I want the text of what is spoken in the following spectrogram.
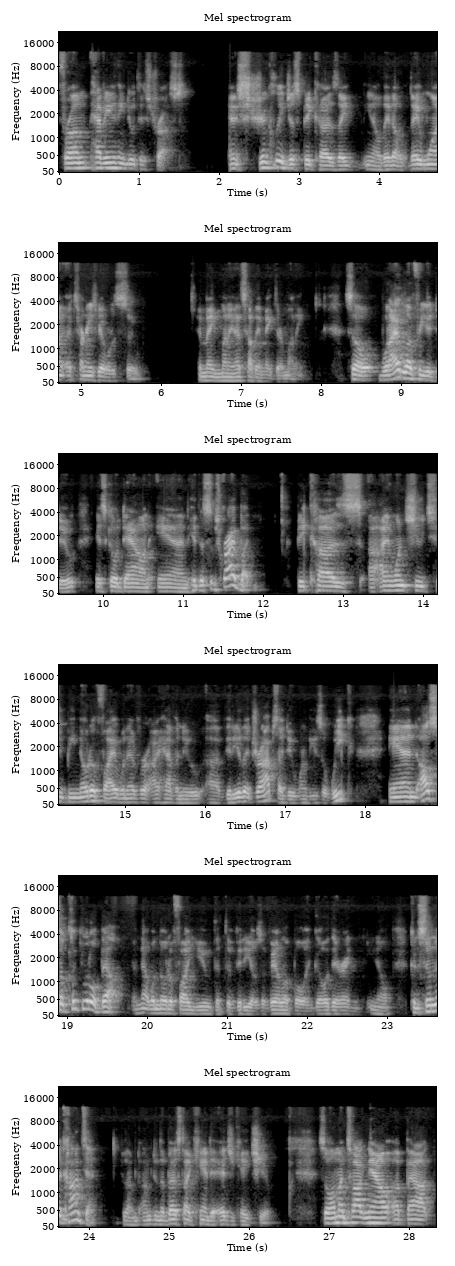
from having anything to do with this trust, and it's strictly just because they, you know, they don't they want attorneys to be able to sue and make money. That's how they make their money. So what I'd love for you to do is go down and hit the subscribe button because I want you to be notified whenever I have a new uh, video that drops. I do one of these a week. And also click the little bell, and that will notify you that the video is available and go there and, you know, consume the content. I'm, I'm doing the best I can to educate you. So I'm going to talk now about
